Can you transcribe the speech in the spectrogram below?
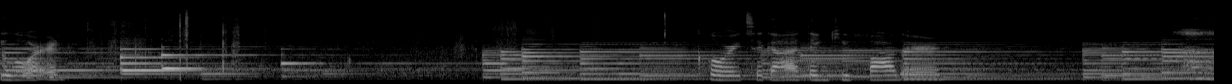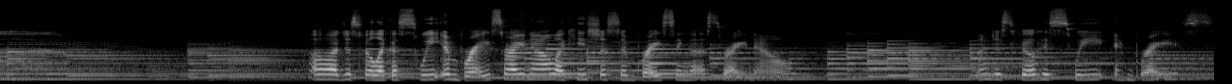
You, Lord. Glory to God. Thank you, Father. Oh, I just feel like a sweet embrace right now, like He's just embracing us right now. I just feel His sweet embrace.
